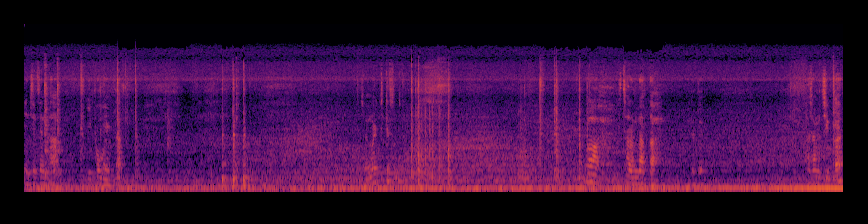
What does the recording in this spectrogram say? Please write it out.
인증센터 이포보입니다. 정말 찍겠습니다. 와, 잘안 나왔다. 그래도 다시 한번 찍을까요?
